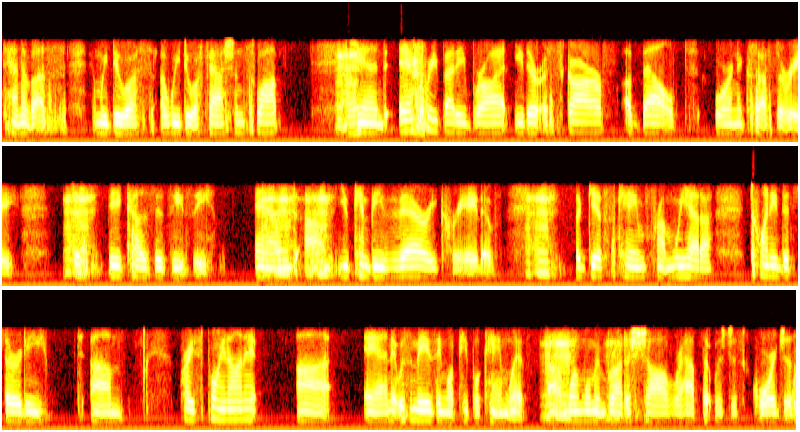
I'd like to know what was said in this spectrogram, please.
ten of us, and we do a uh, we do a fashion swap. and everybody brought either a scarf, a belt, or an accessory, Mm-hmm. just because it's easy and mm-hmm. um, you can be very creative. Mm-hmm. The gifts came from we had a twenty to thirty um, price point on it. Uh, and it was amazing what people came with. Um, one woman brought a shawl wrap that was just gorgeous.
